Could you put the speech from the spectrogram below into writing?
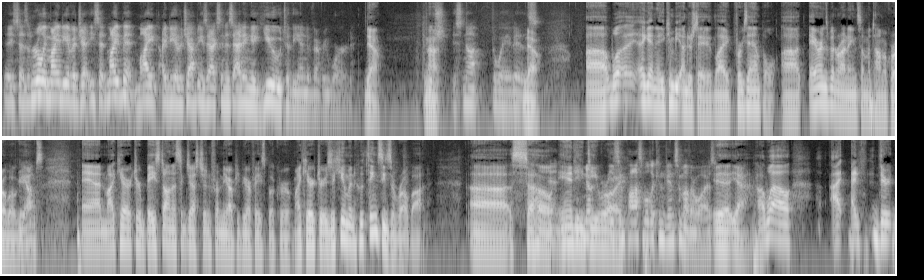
He says, and really, my idea of a Ja- he said, my admit, my idea of a Japanese accent is adding a U to the end of every word, Yeah. Not which is not the way it is. No. Uh, well, again, it can be understated. Like, for example, uh, Aaron's been running some Atomic Robo games, and my character, based on a suggestion from the RPPR Facebook group, my character is a human who thinks he's a robot. Uh, so And Andy D. Roy, It's impossible to convince him otherwise. Uh, yeah. Uh, well, I, I, there,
